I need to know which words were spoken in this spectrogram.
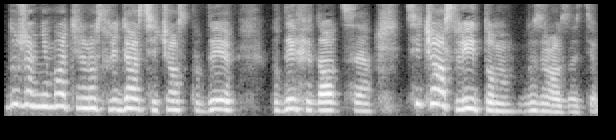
Дуже внимательно слідять сейчас, куди, куди фінанси. Сейчас літом, без разниці,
